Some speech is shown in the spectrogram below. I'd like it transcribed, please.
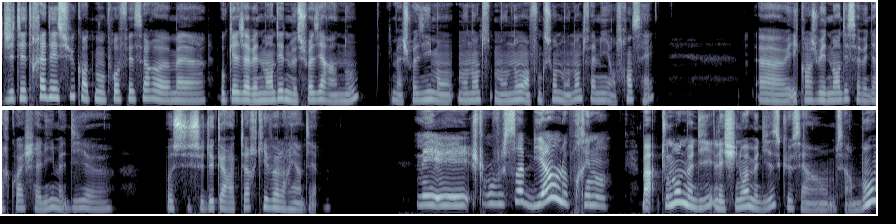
J'étais très déçue quand mon professeur euh, auquel j'avais demandé de me choisir un nom, qui m'a choisi mon, mon, nom mon nom en fonction de mon nom de famille en français. Euh, et quand je lui ai demandé ça veut dire quoi, Chali, il m'a dit c'est c'est deux caractères qui veulent rien dire. Mais je trouve ça bien le prénom. Bah, tout le monde me dit, les Chinois me disent que c'est un, c'est un, bon,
